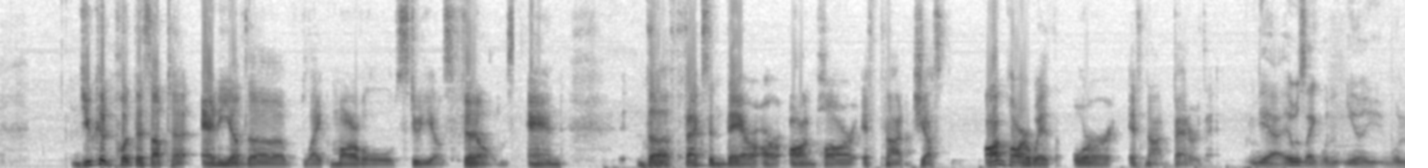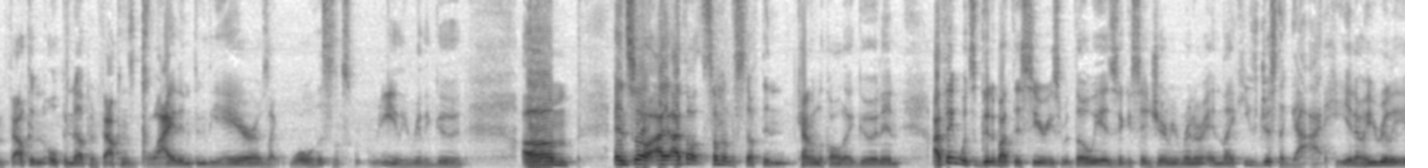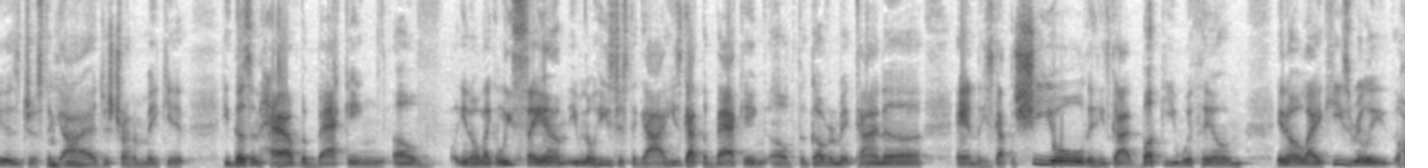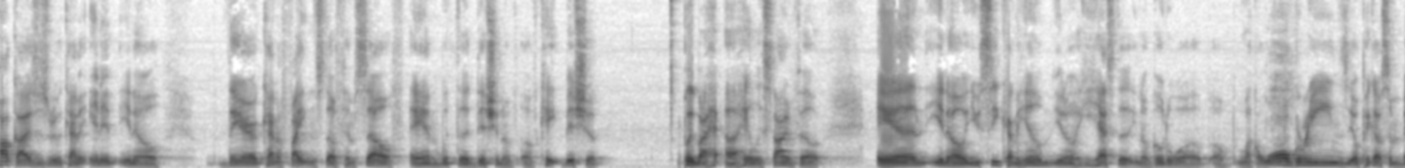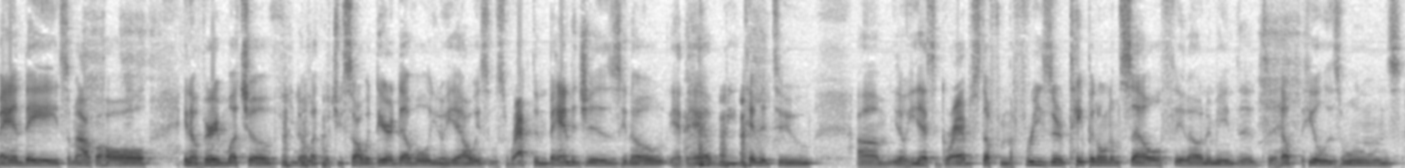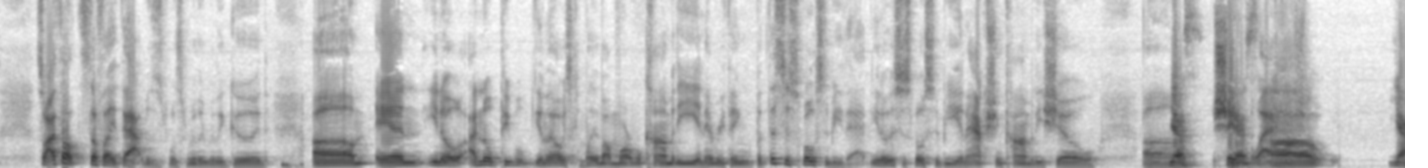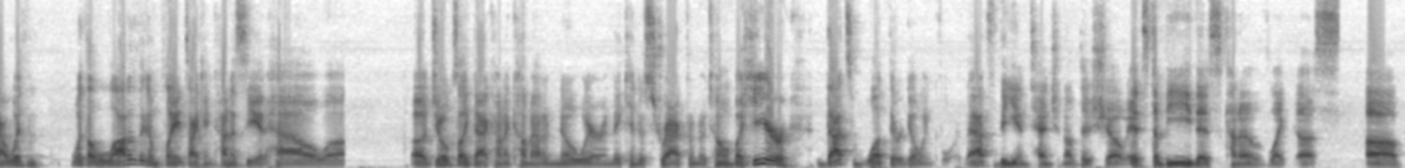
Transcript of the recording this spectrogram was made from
you could put this up to any of the like Marvel Studios films, and the effects in there are on par, if not just on par with, or if not better than. Yeah, it was like when you know when Falcon opened up and Falcon's gliding through the air. I was like, "Whoa, this looks really, really good." Um, and so I, I thought some of the stuff didn't kind of look all that good. And I think what's good about this series, though, is like I said, Jeremy Renner, and like he's just a guy. You know, he really is just a mm-hmm. guy, just trying to make it. He doesn't have the backing of you know, like at least Sam, even though he's just a guy, he's got the backing of the government kind of, and he's got the shield, and he's got Bucky with him. You know, like he's really Hawkeye's just really kind of in it. You know, they're kind of fighting stuff himself, and with the addition of, of Kate Bishop, played by uh, Hailee Steinfeld. And you know, you see kind of him. You know, he has to you know go to a, a like a Walgreens. You know, pick up some band aids, some alcohol. You know, very much of you know like what you saw with Daredevil. You know, he always was wrapped in bandages. You know, he had to have be tended to. Um, you know, he has to grab stuff from the freezer, tape it on himself. You know what I mean to, to help heal his wounds. So I thought stuff like that was was really really good. Um, and you know, I know people you know always complain about Marvel comedy and everything, but this is supposed to be that. You know, this is supposed to be an action comedy show. Um, yes, Shane yes, Black. Uh, yeah, with with a lot of the complaints, I can kind of see it how uh, uh, jokes like that kind of come out of nowhere and they can distract from the tone. But here, that's what they're going for. That's the intention of this show. It's to be this kind of like a uh,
